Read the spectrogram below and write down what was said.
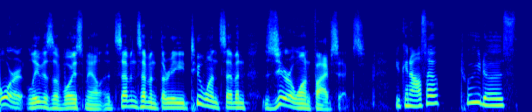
Or leave us a voicemail at 773 217 0156. You can also tweet us.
